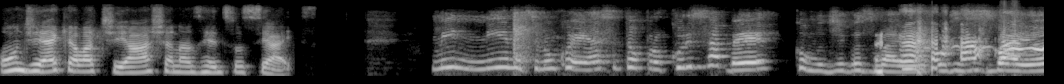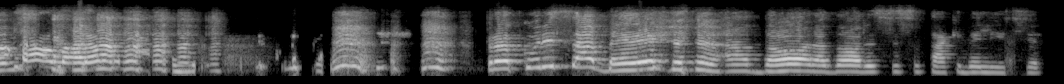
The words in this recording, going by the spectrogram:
onde é que ela te acha nas redes sociais? Menina, se não conhece, então procure saber, como digo os baianos. os baianos. procure saber. Adoro, adoro esse sotaque delícia.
